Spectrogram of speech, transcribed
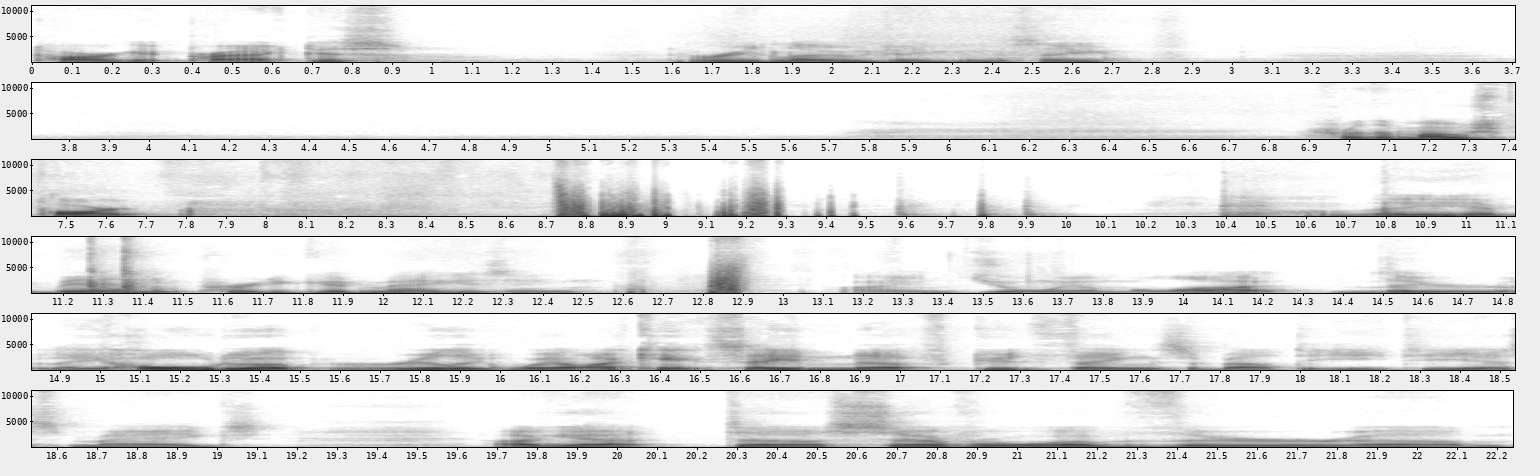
target practice. Reloads, as you can see. For the most part, they have been a pretty good magazine. I enjoy them a lot. They're they hold up really well. I can't say enough good things about the ETS mags. I got uh, several of their um,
